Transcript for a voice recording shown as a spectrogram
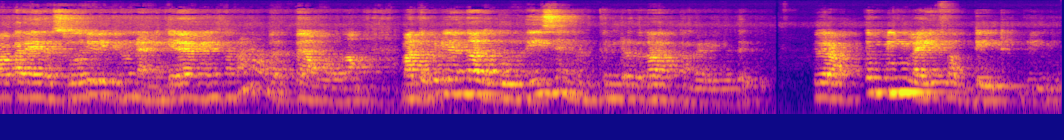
பார்க்குறேன் இந்த ஸ்டோரி வைக்கணும்னு நினைக்கிறேன் அப்படின்னு சொன்னால் நான் வைப்பேன் அவ்வளோதான் மற்றபடி வந்து அதுக்கு ஒரு ரீசன் இருக்குன்றதுலாம் அர்த்தம் கிடையாது. யுவர் அப்கமிங் லைஃப் அப்டேட் அப்படின்னு.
